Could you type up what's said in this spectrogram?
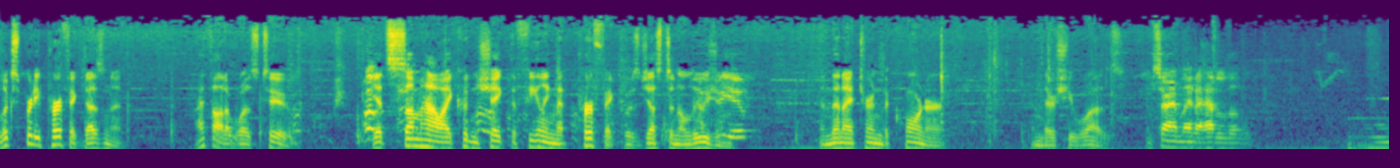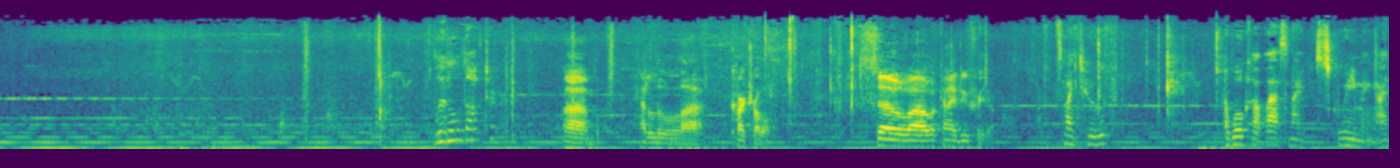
Looks pretty perfect, doesn't it? I thought it was too. Yet somehow I couldn't shake the feeling that perfect was just an illusion. And then I turned the corner, and there she was. I'm sorry I'm late. I had a little. Little doctor? Um, had a little uh, car trouble. So, uh, what can I do for you? It's my tooth. I woke up last night screaming. I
